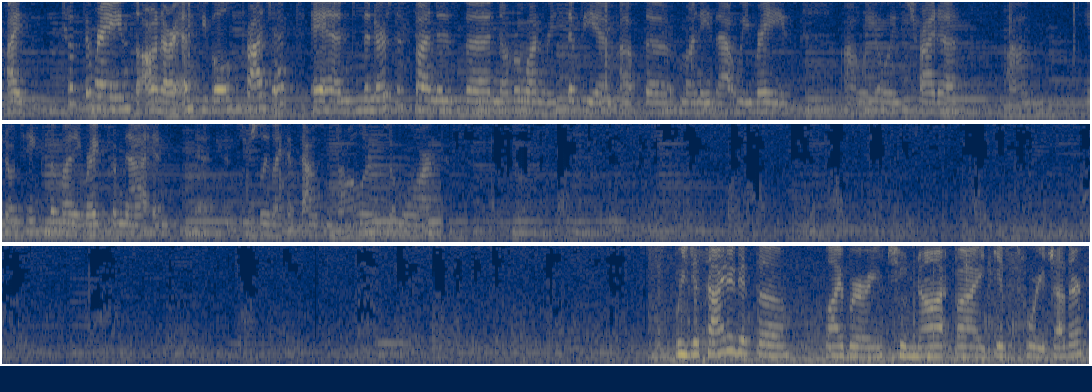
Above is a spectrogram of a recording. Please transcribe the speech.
I took the reins on our Empty Bowls project, and the Nurses Fund is the number one recipient of the money that we raise. Uh, we always try to, um, you know, take some money right from that, and, and it's usually like a thousand dollars or more. We decided at the library to not buy gifts for each other,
